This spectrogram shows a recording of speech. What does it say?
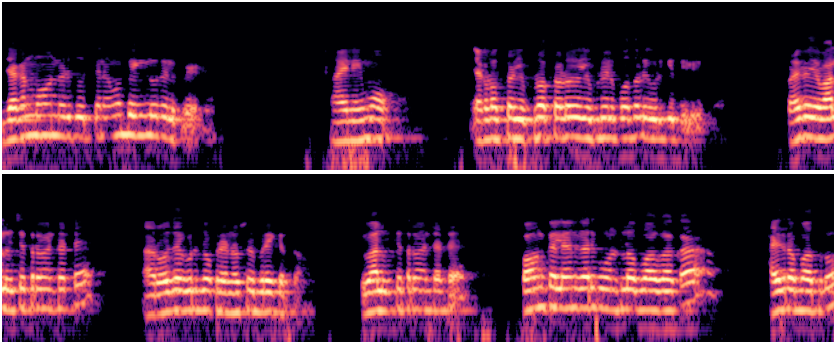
జగన్మోహన్ రెడ్డి చూస్తేనేమో బెంగళూరు వెళ్ళిపోయాడు. ఆయన ఏమో ఎక్కడ వస్తాడు ఎప్పుడు వస్తాడు ఎప్పుడు వెళ్ళిపోతాడు ఎవడికి తెలియదు పైగా ఇవాళ విచిత్రం ఏంటంటే ఆ రోజా గురించి ఒక రెండు నిమిషాలు బ్రేక్ ఇద్దాం. ఇవాళ విచిత్రం ఏంటంటే పవన్ కళ్యాణ్ గారికి ఒంట్లో బాగాక హైదరాబాద్లో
